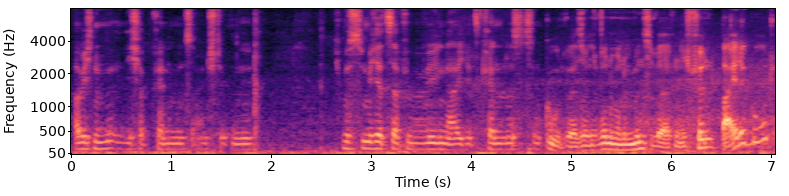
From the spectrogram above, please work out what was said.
Habe ich eine Münze? Ich habe keine Münze einstecken, nee. Ich müsste mich jetzt dafür bewegen, da habe ich jetzt keine Lust zu. Gut, weil sonst würde man eine Münze werfen. Ich finde beide gut.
